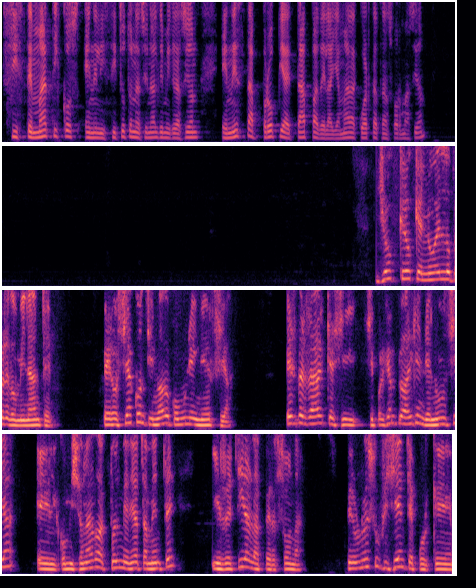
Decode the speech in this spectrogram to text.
sistemáticos en el Instituto Nacional de Migración en esta propia etapa de la llamada cuarta transformación? Yo creo que no es lo predominante pero sí ha continuado con una inercia. Es verdad que si, si, por ejemplo, alguien denuncia, el comisionado actúa inmediatamente y retira a la persona, pero no es suficiente porque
